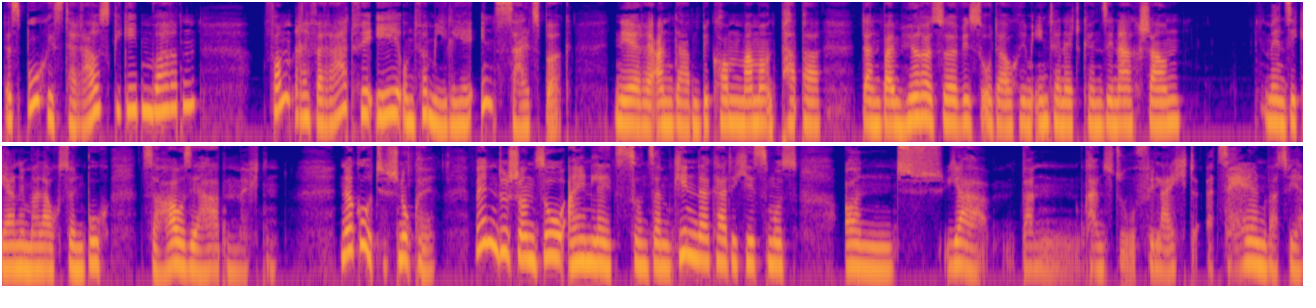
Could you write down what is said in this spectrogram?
Das Buch ist herausgegeben worden vom Referat für Ehe und Familie in Salzburg. Nähere Angaben bekommen Mama und Papa dann beim Hörerservice oder auch im Internet können Sie nachschauen, wenn Sie gerne mal auch so ein Buch zu Hause haben möchten. Na gut, Schnuckel, wenn du schon so einlädst zu unserem Kinderkatechismus und ja, dann kannst du vielleicht erzählen, was wir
